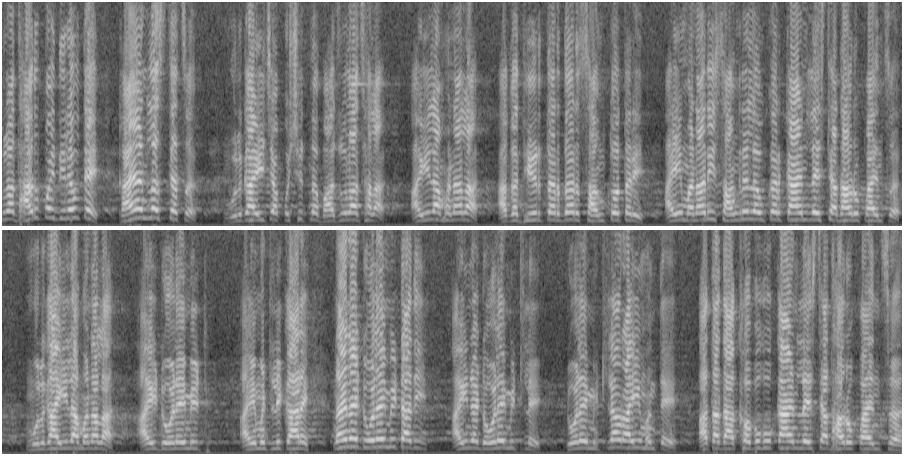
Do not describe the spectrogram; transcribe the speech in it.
तुला दहा रुपये दिले होते. काय आणलंस त्याचं? मुलगा आईच्या कुशीतनं बाजूला झाला. आईला म्हणाला अगं धीर तर दर सांगतो तरी. आई म्हणाली सांग रे लवकर काय आणलंयस त्या दहा रुपयांचं? मुलगा आईला म्हणाला आई डोळे मीठ. आई म्हटली का रे? नाही नाही डोळे मीठ आधी. आईनं डोळे मिटले. डोळे मिटल्यावर आई म्हणते आता दाखव बघू काय आणलंयस त्या दहा रुपयांचं.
